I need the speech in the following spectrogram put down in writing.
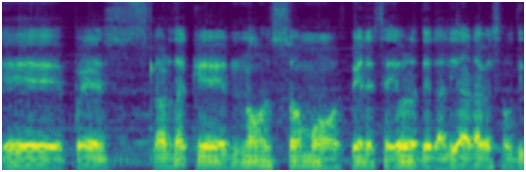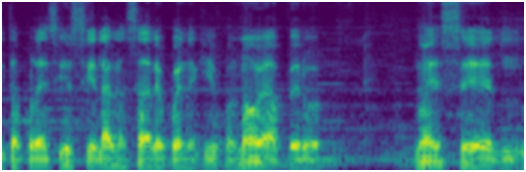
Eh, pues la verdad que no somos fieles seguidores de la Liga Árabe Saudita por decir si el Al-Nassr es buen equipo, no vea, pero no es el,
